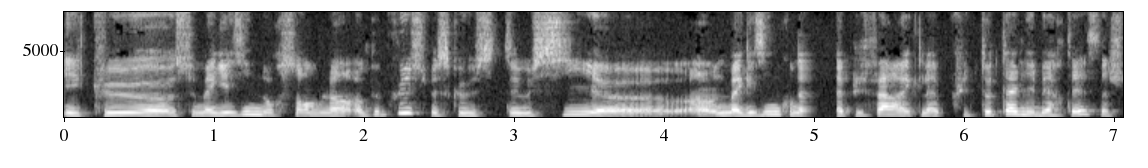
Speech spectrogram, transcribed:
et que euh, ce magazine nous ressemble un, peu plus parce que c'était aussi euh, un magazine qu'on a, pu faire avec la plus totale liberté, ça je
